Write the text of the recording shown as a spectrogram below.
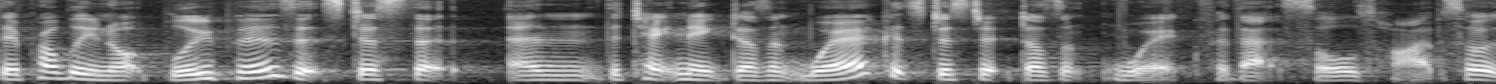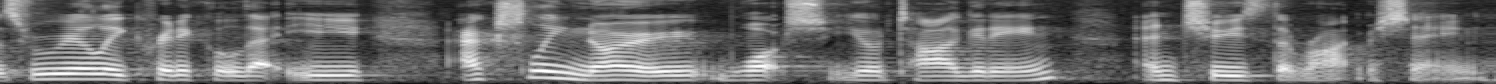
they're probably not bloopers, it's just that, and the technique doesn't work, it's just it doesn't work for that soil type. So it's really critical that you actually know what you're targeting and choose the right machine.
